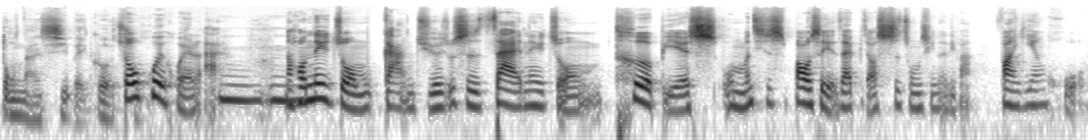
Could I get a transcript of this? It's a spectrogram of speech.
东南西北各处，都会回来。嗯然后那种感觉就是在那种特别市，我们其实报社也在比较市中心的地方放烟火，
